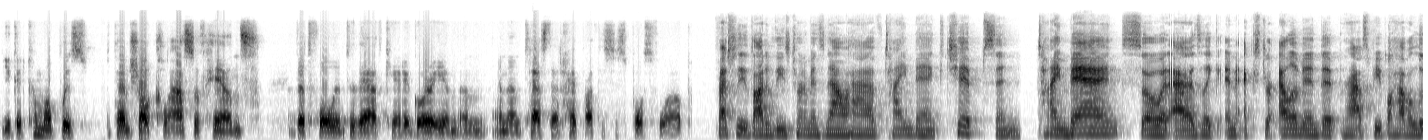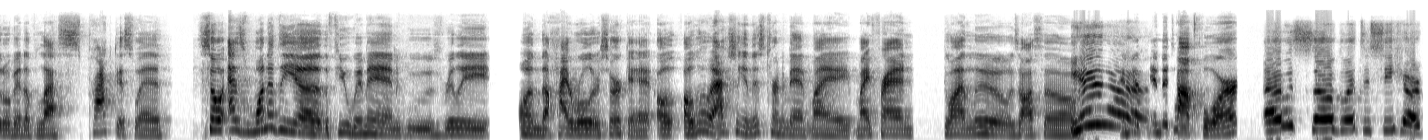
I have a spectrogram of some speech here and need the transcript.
you could come up with potential class of hands that fall into that category, and then and then test that hypothesis post flop especially a lot of these tournaments now have time bank chips and time banks so it adds like an extra element that perhaps people have a little bit of less practice with. So as one of the uh, the few women who's really on the high roller circuit although actually in this tournament my my friend Joanne Liu is also yeah. in, the, in the top four. I was so glad to see her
